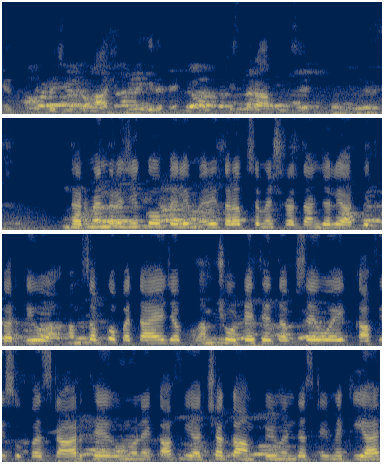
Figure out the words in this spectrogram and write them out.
जो आज नहीं रहे किस तरह आप उनसे धर्मेंद्र जी को पहले मेरी तरफ़ से मैं श्रद्धांजलि अर्पित करती हूँ। हम सबको पता है, जब हम छोटे थे तब से वो एक काफ़ी सुपरस्टार थे। उन्होंने काफ़ी अच्छा काम फ़िल्म इंडस्ट्री में किया है।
